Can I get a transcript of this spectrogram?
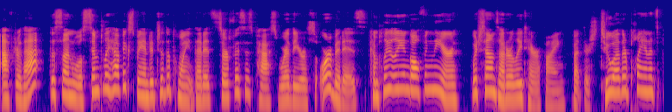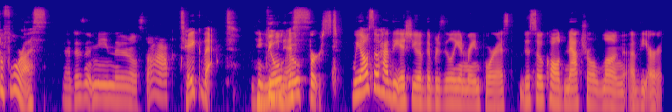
After that, the sun will simply have expanded to the point that its surface is past where the Earth's orbit is, completely engulfing the Earth, which sounds utterly terrifying. But there's two other planets before us. That doesn't mean that it'll stop. Take that. You'll go first. We also have the issue of the Brazilian rainforest, the so called natural lung of the earth.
